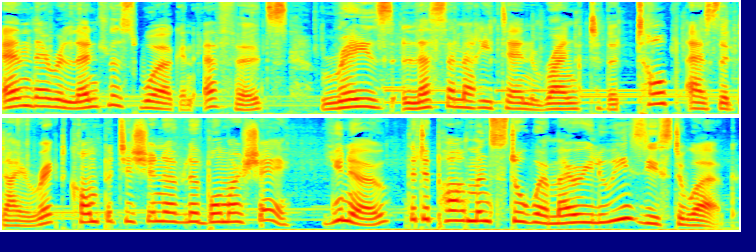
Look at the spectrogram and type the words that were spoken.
And their relentless work and efforts raise La Samaritaine ranked to the top as the direct competition of Le Bon Marché. You know, the department store where Marie Louise used to work.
